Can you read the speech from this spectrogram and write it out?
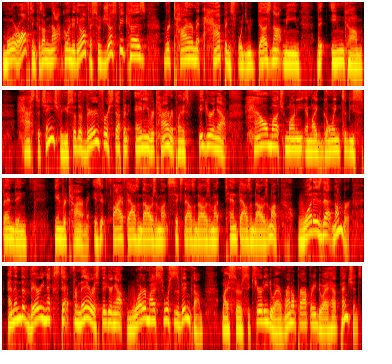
more often because I'm not going to the office. So just because retirement happens for you does not mean the income has to change for you. So the very first step in any retirement plan is figuring out how much money am I going to be spending in retirement? Is it $5,000 a month, $6,000 a month, $10,000 a month? What is that number? And then the very next step from there is figuring out what are my sources of income? My social security? Do I have rental property? Do I have pensions?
